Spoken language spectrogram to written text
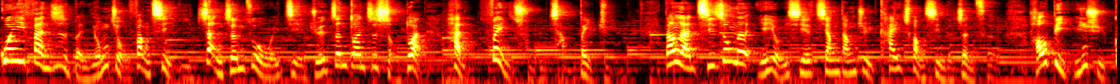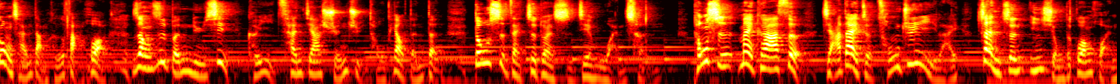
规范日本永久放弃以战争作为解决争端之手段和废除常备军。当然，其中呢也有一些相当具开创性的政策，好比允许共产党合法化，让日本女性可以参加选举投票等等，都是在这段时间完成。同时，麦克阿瑟夹带着从军以来战争英雄的光环，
